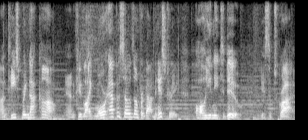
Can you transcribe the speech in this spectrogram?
on teespring.com. And if you'd like more episodes on forgotten history, all you need to do is subscribe.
